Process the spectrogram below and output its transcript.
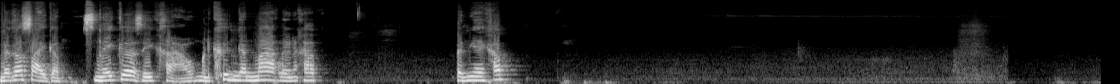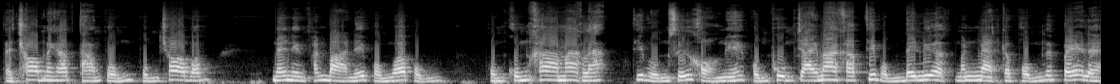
แล้วก็ใส่กับสเนคเกอร์สีขาวมันขึ้นกันมากเลยนะครับ เป็นไงครับแต่ชอบไหมครับ ถามผมผมชอบว่า ในหนึ่งพันบาทนี้ผมว่าผมผมคุ้มค่ามากแล้ว ที่ผมซื้อของนี้ผมภูมิใจมากครับ ที่ผมได้เลือกมันแมทกับผมได้เป๊ะเลย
